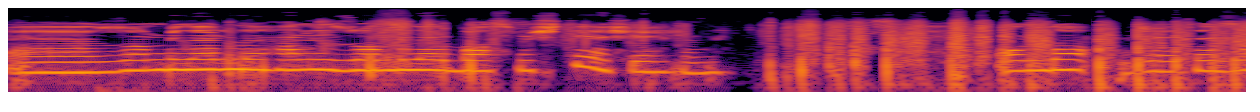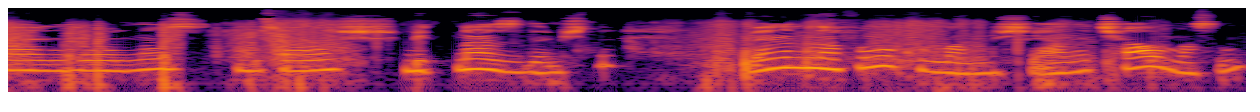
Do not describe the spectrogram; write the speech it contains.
Ee, zombilerle hani zombiler basmıştı ya şehrini. Onda CTZ ailesi ölmez bu savaş bitmez demişti. Benim lafımı kullanmış yani çalmasın.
